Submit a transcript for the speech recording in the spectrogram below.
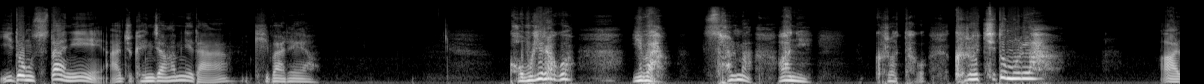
이동 수단이 아주 굉장합니다. 기발해요. 거북이라고? 이봐, 설마, 아니, 그렇다고, 그렇지도 몰라. 아,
